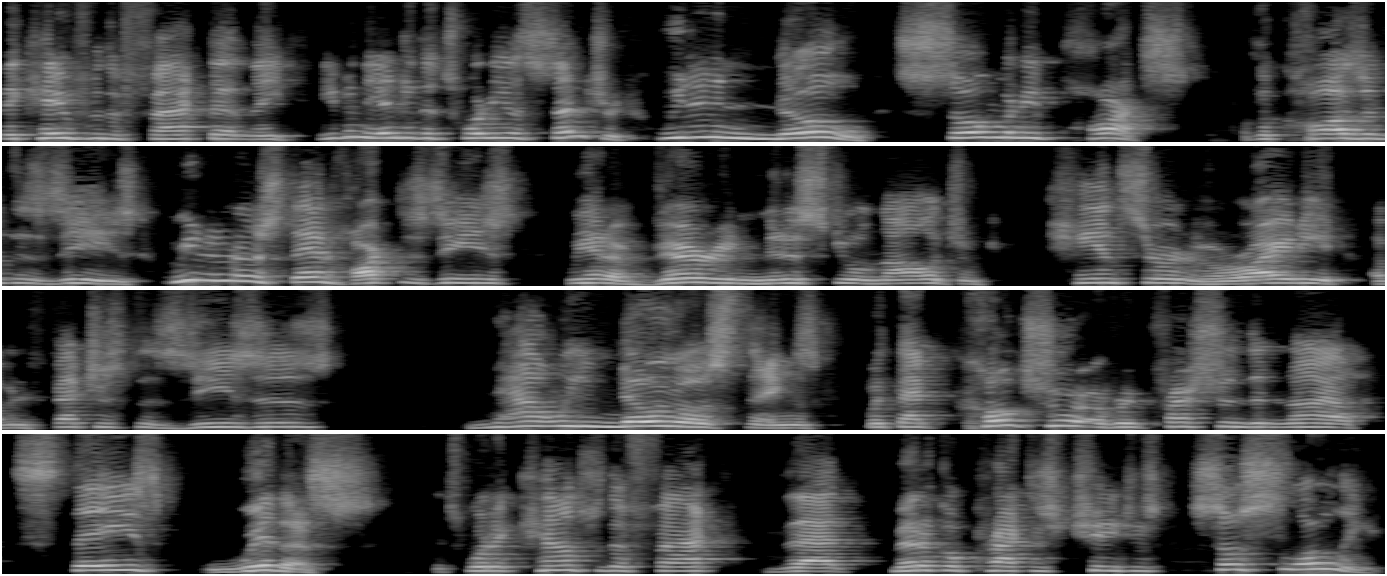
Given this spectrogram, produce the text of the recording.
They came from the fact that the, even the end of the 20th century, we didn't know so many parts of the cause of disease. We didn't understand heart disease. We had a very minuscule knowledge of cancer and a variety of infectious diseases. Now we know those things, but that culture of repression denial stays with us. It's what accounts for the fact that medical practice changes so slowly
